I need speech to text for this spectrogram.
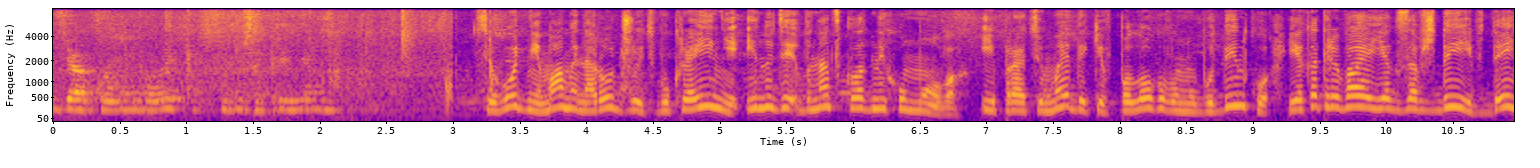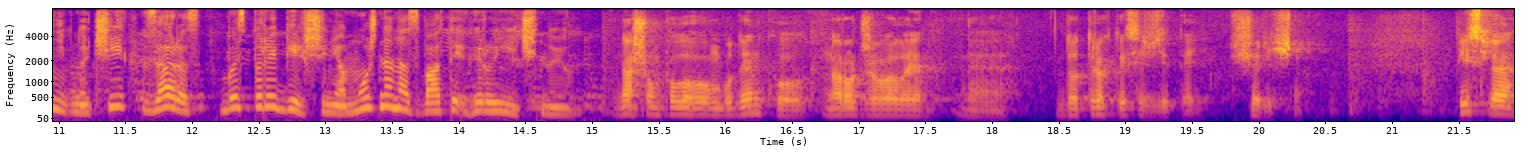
Дякую вам велике, дуже приємно. Сьогодні мами народжують в Україні іноді в надскладних умовах, і працю медиків в пологовому будинку, яка триває як завжди, і вдень, і вночі, зараз без перебільшення можна назвати героїчною. В нашому пологовому будинку народжували е, до трьох тисяч дітей щорічно. Після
